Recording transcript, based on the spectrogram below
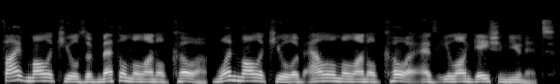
5 molecules of methylmalonyl-CoA, 1 molecule of allylmalonyl-CoA as elongation units.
